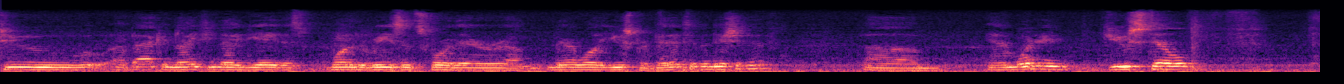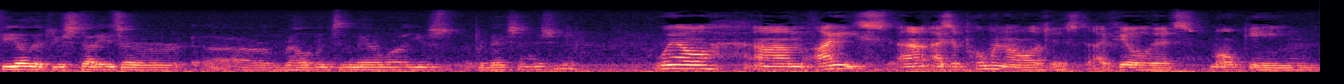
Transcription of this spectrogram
to uh, back in 1998 as one of the reasons for their um, marijuana use preventative initiative. Um, and I'm wondering, do you still feel that your studies are are relevant to the marijuana use prevention initiative? Well, um, I, uh, as a pulmonologist, I feel that smoking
